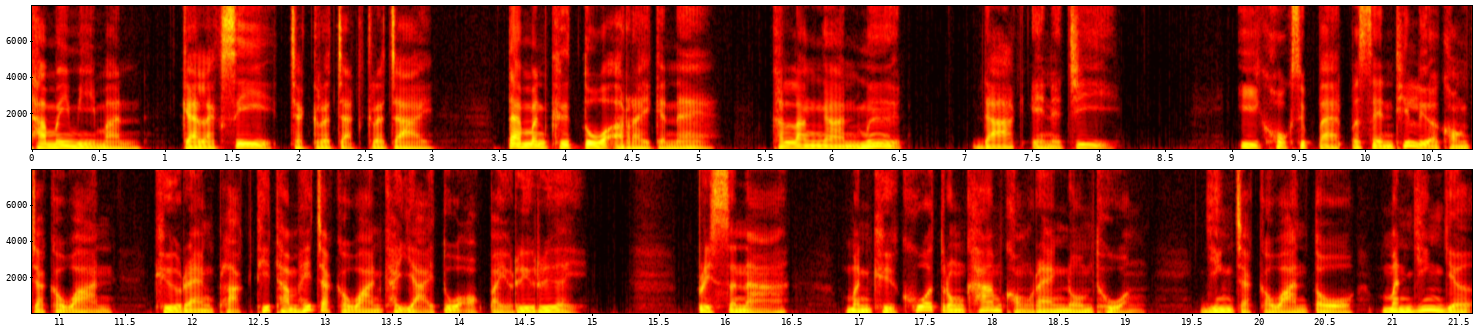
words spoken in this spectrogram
ถ้าไม่มีมัน กาแล็กซี่จะกระจัดกระจาย แต่มันคือตัวอะไรกันแน่ พลังงานมืด Dark Energy อีก 68%ที่เหลือของจักรวาล คือแรงผลักที่ทำให้จักรวาลขยายตัวออกไปเรื่อยๆ ปริศนา มันคือขั้วตรงข้ามของแรงโน้มถ่วง ยิ่งจักรวาลโต มันยิ่งเยอะ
